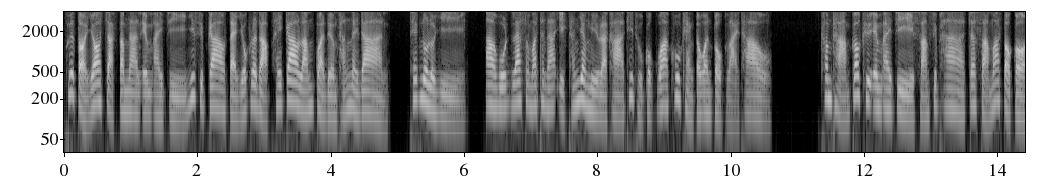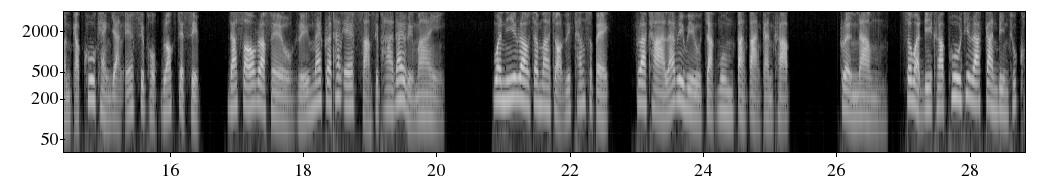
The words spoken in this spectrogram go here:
เพื่อต่อยอดจากตำนาน MiG 29 แต่ยกระดับให้ก้าวล้ำกว่าเดิมทั้งในด้าน เทคโนโลยี อาวุธ และสมรรถนะอีกทั้งยังมีราคาที่ถูกกว่าคู่แข่งตะวันตกหลายเท่า คำถามก็คือ MiG 35 จะสามารถต่อกรกับคู่แข่งอย่าง F16 Block 70 Dassault Rafale หรือแม้กระทั่ง F35 ได้หรือไม่ วันนี้เราจะมาจอดลึกทั้งสเปค ราคาและรีวิวจากมุมต่างๆ กันครับ เกริ่นนำ สวัสดีครับผู้ที่รักการบินทุกค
